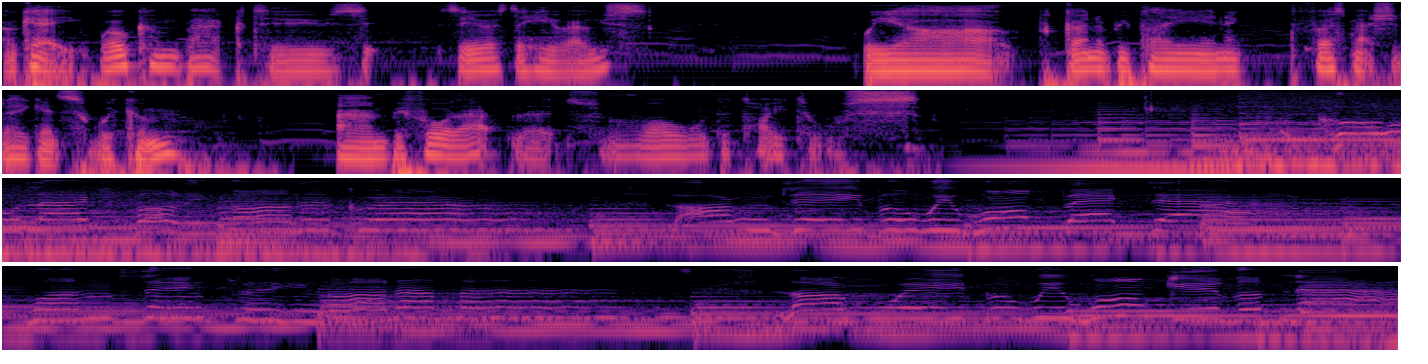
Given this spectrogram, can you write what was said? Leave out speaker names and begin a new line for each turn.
Okay, welcome back to Z Zeros to Heroes. We are going to be playing the first match today against Wycombe. And before that, let's roll the titles.
Long wait, but we won't give up now.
